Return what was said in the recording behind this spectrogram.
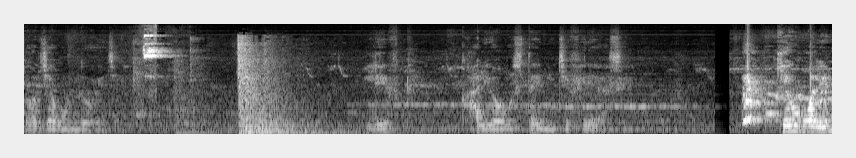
দরজা বন্ধ হয়ে যায়। লিফট খালি অবস্থায় নিচে ফিরে আসে। কেউ বলেন,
